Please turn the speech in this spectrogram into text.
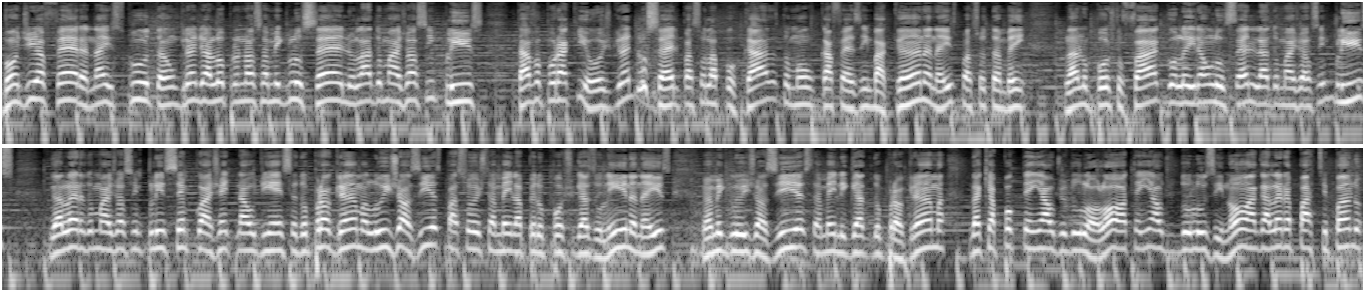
Bom dia, fera, na escuta. Um grande alô pro nosso amigo Lucélio, lá do Major Simplício. Tava por aqui hoje. Grande Lucélio, passou lá por casa, tomou um cafezinho bacana, né? Isso passou também lá no posto FAG. Goleirão Lucélio, lá do Major Simplício. Galera do Major Simplício sempre com a gente na audiência do programa. Luiz Josias passou hoje também lá pelo posto de gasolina, não é isso? Meu amigo Luiz Josias, também ligado do programa. Daqui a pouco tem áudio do Loló, tem áudio do Luzinon. A galera participando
